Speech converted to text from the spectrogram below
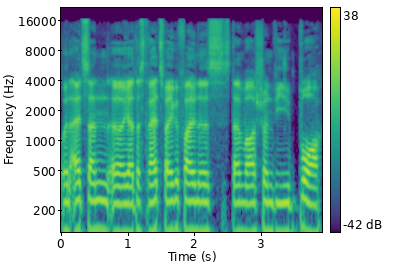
Und als dann äh, ja das 3-2 gefallen ist, dann war es schon wie, boah,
